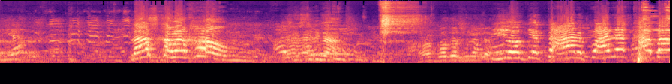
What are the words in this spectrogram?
দিয়া। লাস্ট খাবার খাও। শিশুরিমা আমার কথা শুনে লে। ইয়োগে তার পারে খাবার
